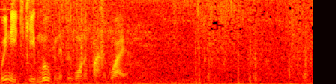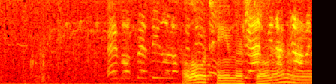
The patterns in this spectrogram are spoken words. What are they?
We need to keep moving if we want to find Aguirre. Hello team, there's still an enemy.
